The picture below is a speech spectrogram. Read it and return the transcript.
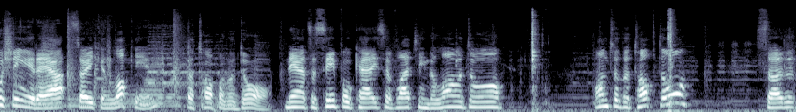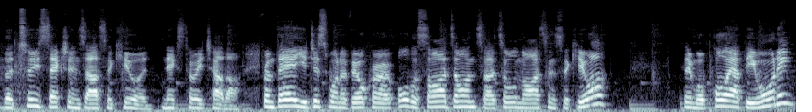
pushing it out so you can lock in the top of the door. Now it's a simple case of latching the lower door onto the top door so that the two sections are secured next to each other. From there you just want to velcro all the sides on so it's all nice and secure. Then we'll pull out the awning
